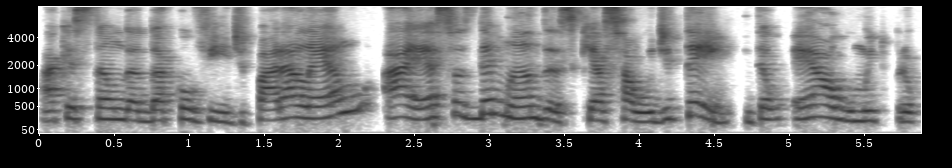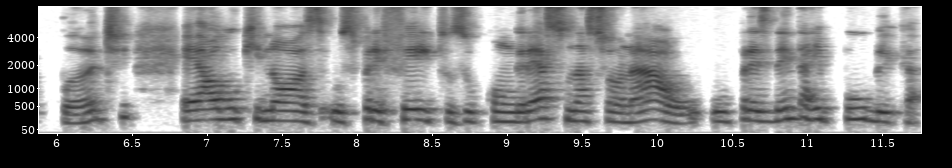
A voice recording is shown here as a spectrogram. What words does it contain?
a questão da, da Covid paralelo a essas demandas que a saúde tem. Então, é algo muito preocupante, é algo que nós, os prefeitos, o Congresso Nacional, o presidente da República,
